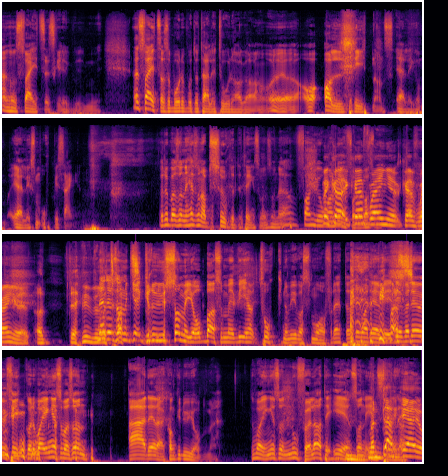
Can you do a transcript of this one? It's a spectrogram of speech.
En sånn sveitsisk En sveitser som bodde på et hotell i to dager, og, og all driten hans er liksom, er liksom oppi sengen. Og det er bare sånne helt sånne absurde ting. Som er sånn, ja, faen gjorde Men han det for? hva, Det er sånn- poenget, poenget ditt? Det Nei, det er sånne grusomme jobber som vi tok når vi var små. For det, det, var det, vi, det var det vi fikk, og det var ingen som var sånn Nei, det der kan ikke du jobbe med. Det var ingen sånn, Nå føler jeg at det er en sånn innstilling. Men den er jo,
